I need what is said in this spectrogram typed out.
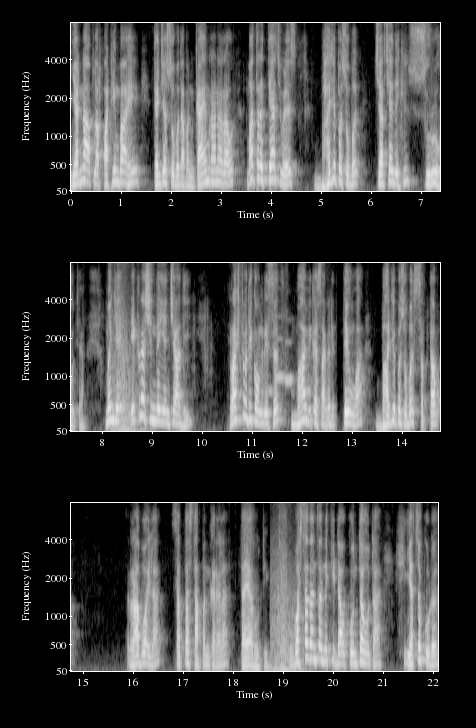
यांना आपला पाठिंबा आहे. त्यांच्यासोबत आपण कायम राहणार आहोत. मात्र त्याच वेळेस भाजपसोबत चर्चा देखील सुरू होत्या. म्हणजे एकनाथ शिंदे यांच्या आधी राष्ट्रवादी काँग्रेसच महाविकास आघाडीत तेव्हा भाजपसोबत सत्ता राबवायला सत्ता स्थापन करायला तयार होती. वस्तादांचा नक्की डाव कोणता होता याचं कोडं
